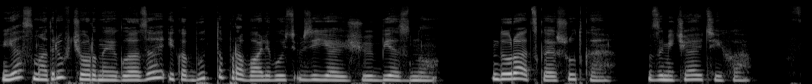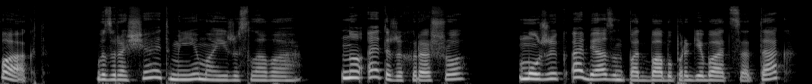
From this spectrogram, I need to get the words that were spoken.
Я смотрю в черные глаза и как будто проваливаюсь в зияющую бездну. Дурацкая шутка. Замечаю тихо. Факт. Возвращает мне мои же слова. Но это же хорошо. Мужик обязан под бабу прогибаться, так?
